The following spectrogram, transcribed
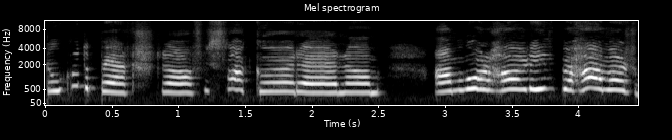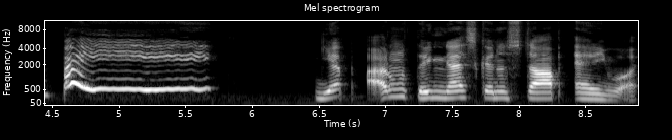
don't do the bad stuff. It's not good, and um, I'm going to hide these Bahamas. Bye. Yep, I don't think that's gonna stop anyone.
